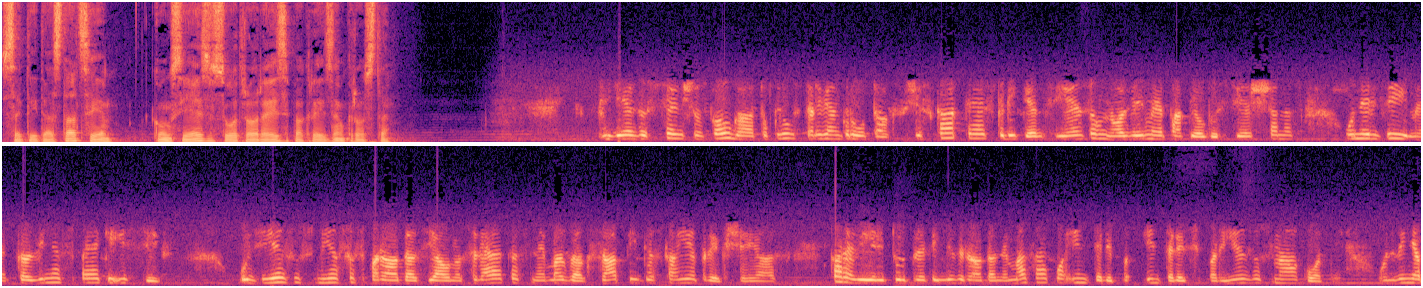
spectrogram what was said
Septītā stācija Kungs Jēzus otro reizi pakrīt zem krusta. Jēzus ceļš uz Golgātu kļūst arvien grūtāks. Šis kārtējais kritiens Jēzum nozīmē papildus ciešanas un ir zīme, ka viņa spēki izsīks. Uz Jēzus miesas parādās jaunas rētas, nemazāk sāpīgas kā iepriekšējās. Karavīri turpretī izrāda nemazāko interesi par Jēzus nākotni un viņa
